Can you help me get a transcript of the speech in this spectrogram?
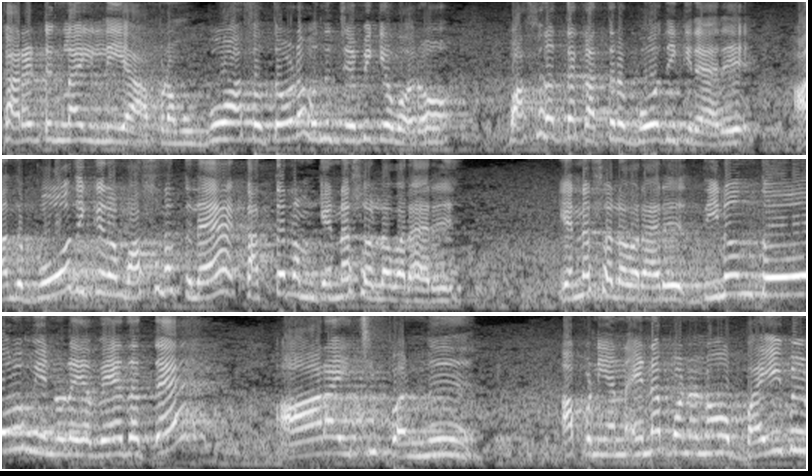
கரெக்டுங்களா இல்லையா? அப்போ நம்ம உபவாசத்தோடு வந்து ஜெபிக்க வரோம். வசனத்தை கத்தரை போதிக்கிறாரு. அந்த போதிக்கிற வசனத்தில் கத்தர் நமக்கு என்ன சொல்ல வராரு? என்ன சொல்ல வராரு? தினந்தோறும் என்னுடைய வேதத்தை ஆராய்ச்சி பண்ணு. அப்போ நீ என்ன என்ன பண்ணணும்? பைபிள்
